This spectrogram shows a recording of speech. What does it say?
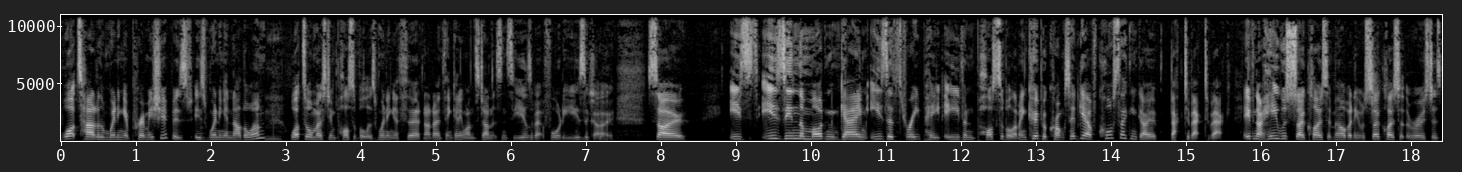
what's harder than winning a premiership is, is winning another one. What's almost impossible is winning a third. And I don't think anyone's done it since the years about 40 years ago. So is is in the modern game is a three-peat even possible? I mean, Cooper Cronk said, "Yeah, of course they can go back to back to back." Even though he was so close at Melbourne, he was so close at the Roosters.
